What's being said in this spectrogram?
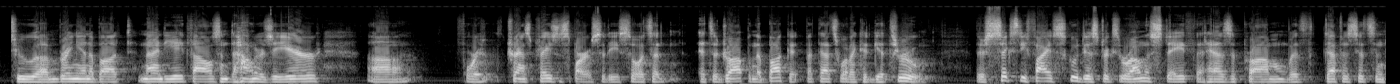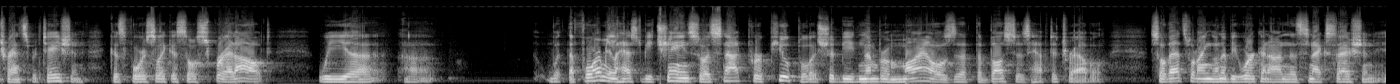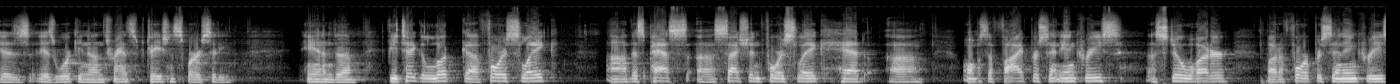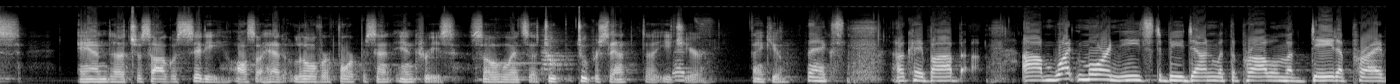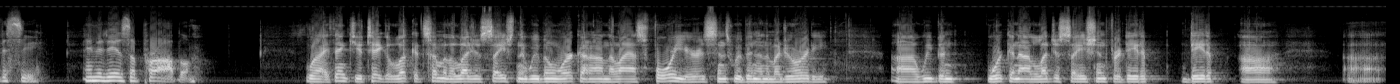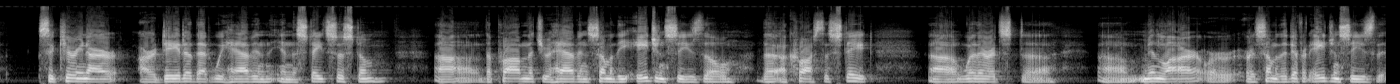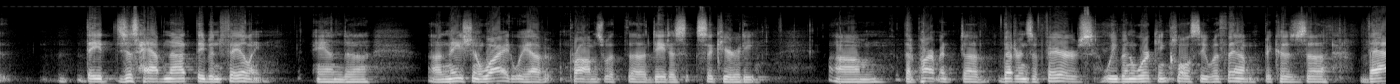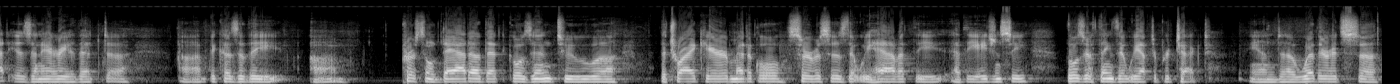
to uh, bring in about $98,000 a year uh, for transportation sparsity, so it's a, it's a drop in the bucket, but that's what I could get through. There's 65 school districts around the state that has a problem with deficits in transportation, because Forest Lake is so spread out, we, uh, uh, what the formula has to be changed, so it's not per pupil, it should be number of miles that the buses have to travel. So that's what I'm going to be working on this next session, is, is working on transportation sparsity. And uh, if you take a look, uh, Forest Lake, uh, this past uh, session, Forest Lake had almost a 5% increase, Stillwater about a 4% increase, and uh, Chisago City also had a little over 4% increase. So it's a 2, 2% uh, each year. Thank you. Thanks. Okay, Bob, um, what more needs to be done with the problem of data privacy? And it is a problem. Well, I think you take a look at some of the legislation that we've been working on the last four years since we've been in the majority. Uh, We've been working on legislation for data, data, uh, securing our, our data that we have in, in the state system. Uh, The problem that you have in some of the agencies, though, the, across the state, uh, whether it's uh, um, MNLAR or, or some of the different agencies that they just have not, they've been failing. And uh, uh, nationwide, we have problems with uh, data security. Um, The Department of Veterans Affairs, we've been working closely with them because that is an area that, uh, because of the um, personal data that goes into uh, the TRICARE medical services that we have at the, at the agency, those are things that we have to protect. And uh, whether it's uh,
